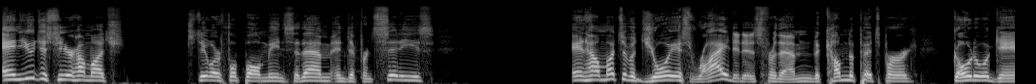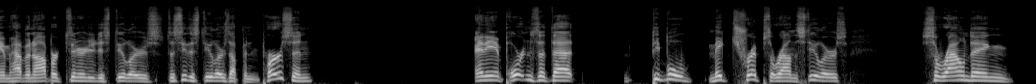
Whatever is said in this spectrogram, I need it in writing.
And you just hear how much Steeler football means to them in different cities and how much of a joyous ride it is for them to come to Pittsburgh, go to a game, have an opportunity to Steelers to see the Steelers up in person. And the importance that that people make trips around the Steelers surrounding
